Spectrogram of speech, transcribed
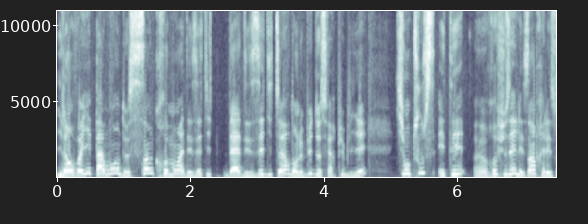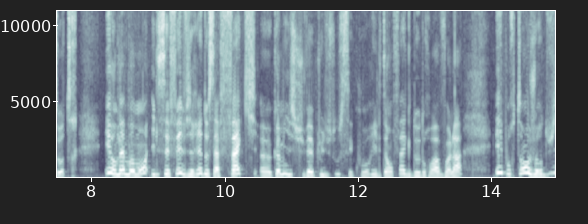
Il a envoyé pas moins de 5 romans à des éditeurs dans le but de se faire publier, qui ont tous été euh, refusés les uns après les autres. Et au même moment, il s'est fait virer de sa fac, euh, comme il suivait plus du tout ses cours, il était en fac de droit, voilà. Et pourtant, aujourd'hui,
